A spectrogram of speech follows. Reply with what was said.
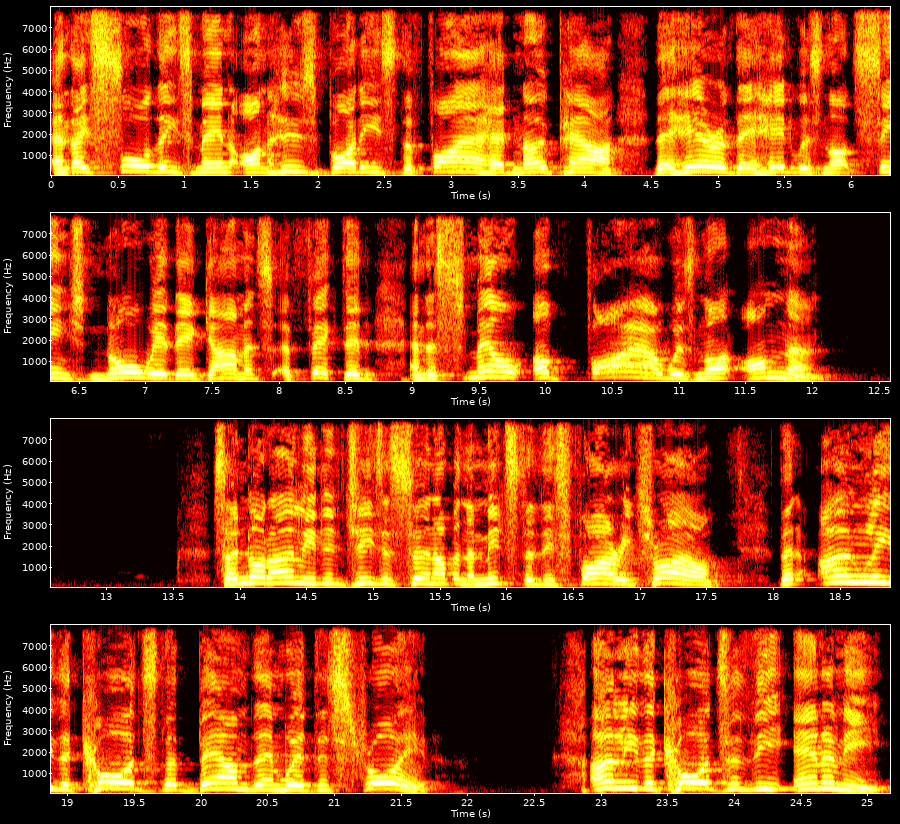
And they saw these men on whose bodies the fire had no power. The hair of their head was not singed, nor were their garments affected, and the smell of fire was not on them. So not only did Jesus turn up in the midst of this fiery trial, but only the cords that bound them were destroyed. Only the cords of the enemy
